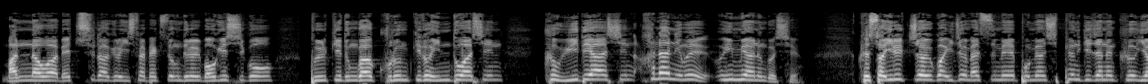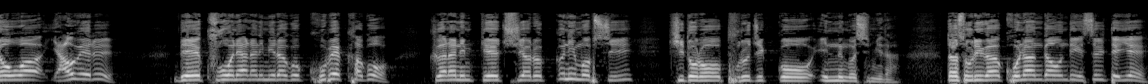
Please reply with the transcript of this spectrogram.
만나와 매출하기로 이스라엘 백성들을 먹이시고 불기둥과 구름기도 인도하신 그 위대하신 하나님을 의미하는 것이에요. 그래서 1절과 2절 말씀에 보면 시편 기자는 그 여호와 야훼를 내 구원의 하나님이라고 고백하고 그 하나님께 주야로 끊임없이 기도로 부르짖고 있는 것입니다. 따라서 우리가 고난 가운데 있을 때에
